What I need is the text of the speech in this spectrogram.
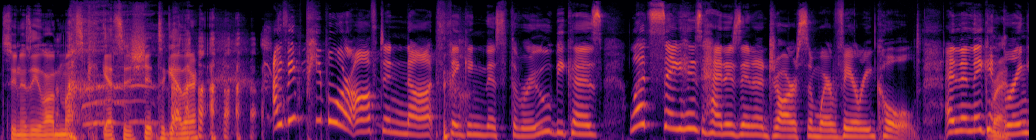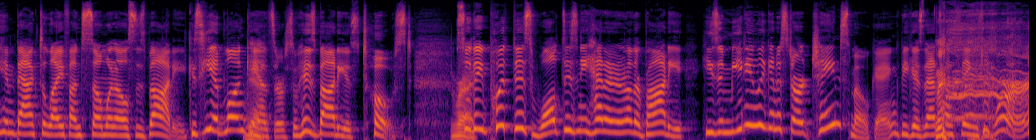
As soon as Elon Musk gets his shit together, I think people are often not thinking this through because let's say his head is in a jar somewhere very cold, and then they can Right. bring him back to life on someone else's body because he had lung Yeah. cancer, so his body is toast. So they put this Walt Disney head in another body. He's immediately going to start chain smoking because that's how things work,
